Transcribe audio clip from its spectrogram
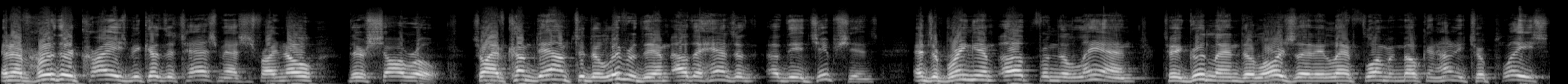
and I've heard their cries because of the taskmasters, for I know their sorrow. So I have come down to deliver them out of the hands of, of the Egyptians, and to bring them up from the land to a good land, to a large land, a land flowing with milk and honey, to a place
